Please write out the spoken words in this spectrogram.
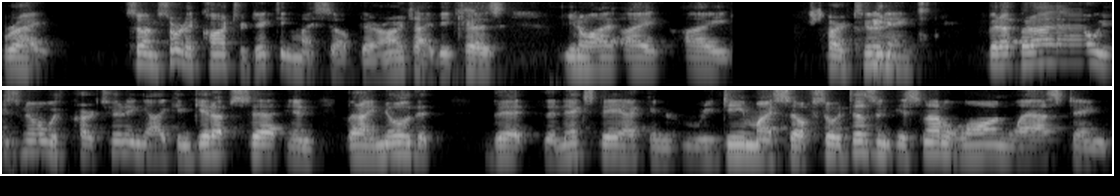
Right. So I'm sort of contradicting myself there, aren't I? Because you know, I, I, I cartooning, but but I always know with cartooning I can get upset and but I know that that the next day I can redeem myself. So it doesn't. It's not a long lasting.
